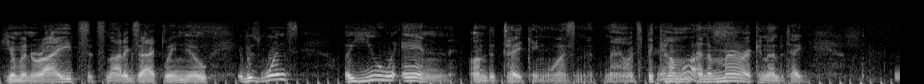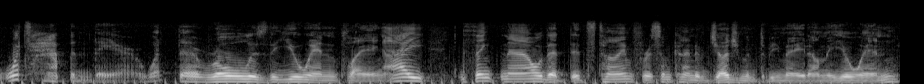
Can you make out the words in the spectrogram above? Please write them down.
human rights. It's not exactly new. It was once a UN undertaking, wasn't it? Now it's become it an American undertaking. What's happened there? What uh, role is the UN playing? I think now that it's time for some kind of judgment to be made on the UN.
